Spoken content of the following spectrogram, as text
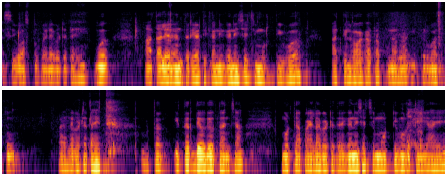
असे वास्तू पाहायला भेटत आहे व आत आल्यानंतर या ठिकाणी गणेशाची मूर्ती व आतील भागात आपणाला इतर वास्तू पाहायला भेटत आहेत. इतर इतर देवदेवतांच्या मूर्त्या पाहायला भेटत आहे गणेशाची मोठी मूर्ती आहे.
